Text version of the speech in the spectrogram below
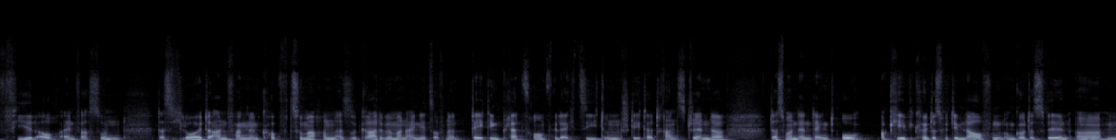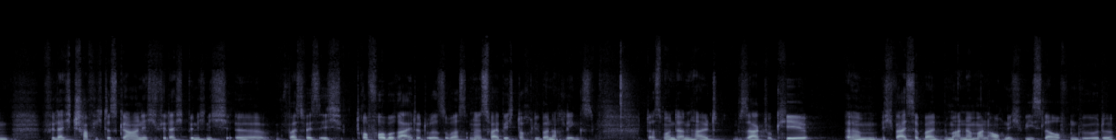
viel auch einfach so ein, dass sich Leute anfangen, einen Kopf zu machen. Also gerade wenn man einen jetzt auf einer Dating-Plattform vielleicht sieht und steht da Transgender, dass man dann denkt, oh, okay, wie könnte das mit dem laufen, um Gottes Willen, äh, hm, vielleicht schaffe ich das gar nicht, vielleicht bin ich nicht, äh, was weiß ich, darauf vorbereitet oder sowas und dann swipe ich doch lieber nach links. Dass man dann halt sagt, okay, ähm, ich weiß aber dem anderen Mann auch nicht, wie es laufen würde,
